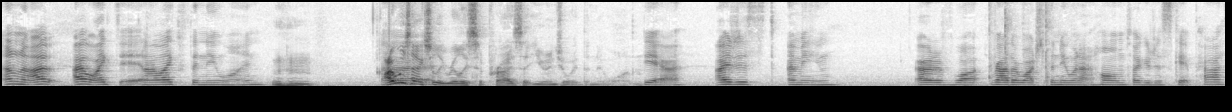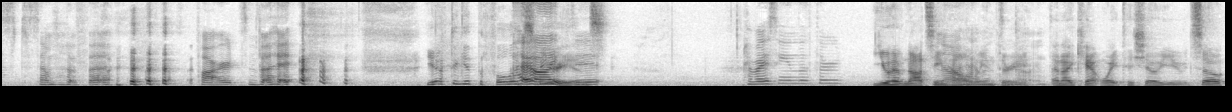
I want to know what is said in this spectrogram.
I don't know. I I liked it, and I liked the new one. hmm I was Uh, actually really surprised that you enjoyed the new one. Yeah, I just, I mean, I would have wa- rather watched the new one at home so I could just get past some of the parts. But You have to get the full experience. it. Have I seen the third? You have not seen No, Halloween haven't seen 3, and I can't wait to show you. So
